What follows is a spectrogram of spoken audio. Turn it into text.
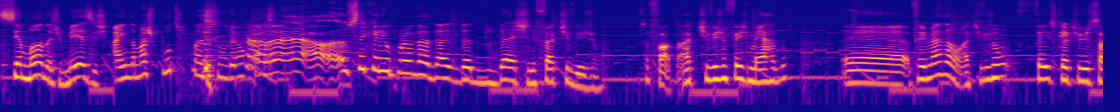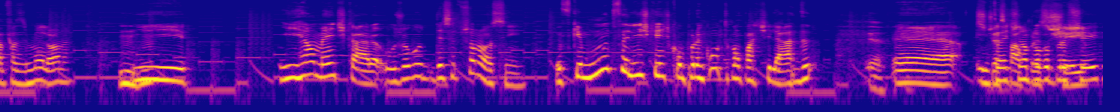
semanas, meses, ainda mais putos, mas isso não é o caso. Cara, é, eu sei que ali o problema da, da- do Destiny foi a Activision. Isso é fato. A Activision fez merda. É, fez merda não. A Activision fez o que a Activision sabe fazer melhor, né? Uhum. E. E realmente, cara, o jogo decepcionou, assim. Eu fiquei muito feliz que a gente comprou em conta compartilhada. É. É, então a gente não pagou preço cheio, cheio.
